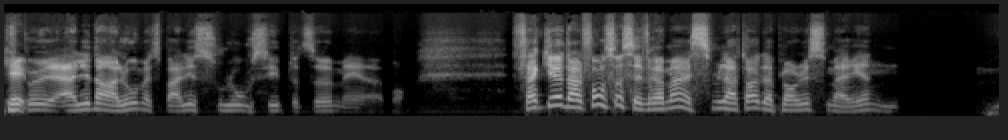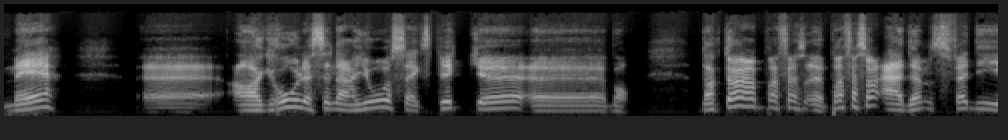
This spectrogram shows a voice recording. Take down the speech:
tu peux aller dans l'eau, mais tu peux aller sous l'eau aussi, tout ça. Mais euh, bon. Fait que, dans le fond, ça, c'est vraiment un simulateur de plongée sous-marine. Mais, euh, en gros, le scénario, ça explique que, bon, docteur, professeur, professeur, Adams fait des,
